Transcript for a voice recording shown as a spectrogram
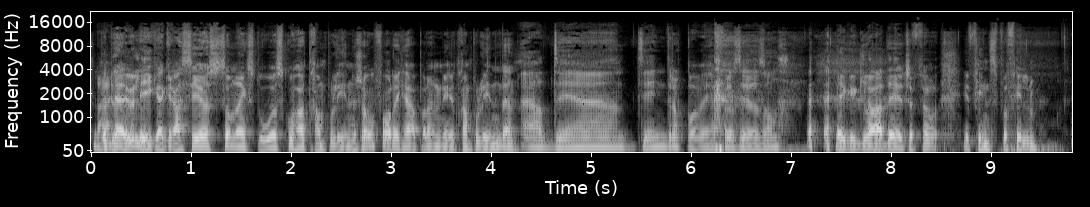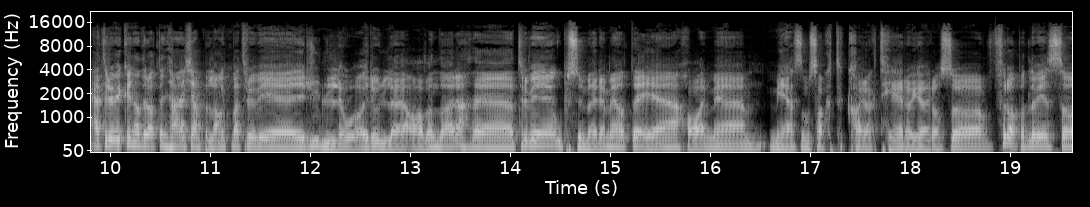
Nei. Det ble jo like grasiøst som når jeg sto og skulle ha trampolineshow for deg her på den nye trampolinen din. Ja, det, den droppa vi, for å si det sånn. jeg er glad det er ikke fins på film. Jeg tror vi kunne dratt den her kjempelangt, men jeg tror vi ruller, ruller av den der. Jeg tror vi oppsummerer med at det er, har med, med som sagt karakter å gjøre. også. forhåpentligvis så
